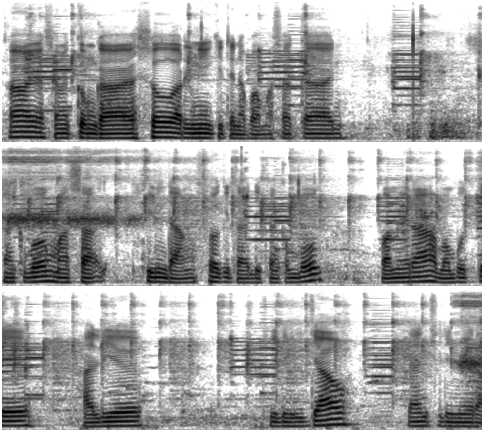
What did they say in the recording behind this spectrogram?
Hai Assalamualaikum guys. So hari ni kita nak buat masakan. Ikan kembung masak pindang. So kita ada ikan kembung. Bawang merah, bawang putih Halia Cili hijau Dan cili merah.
